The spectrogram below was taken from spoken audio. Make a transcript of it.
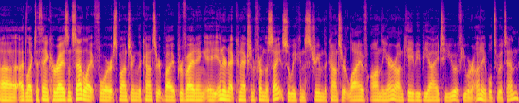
Uh, I'd like to thank Horizon Satellite for sponsoring the concert by providing a internet connection from the site so we can stream the concert live on the air on KBBI to you if you were unable to attend.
